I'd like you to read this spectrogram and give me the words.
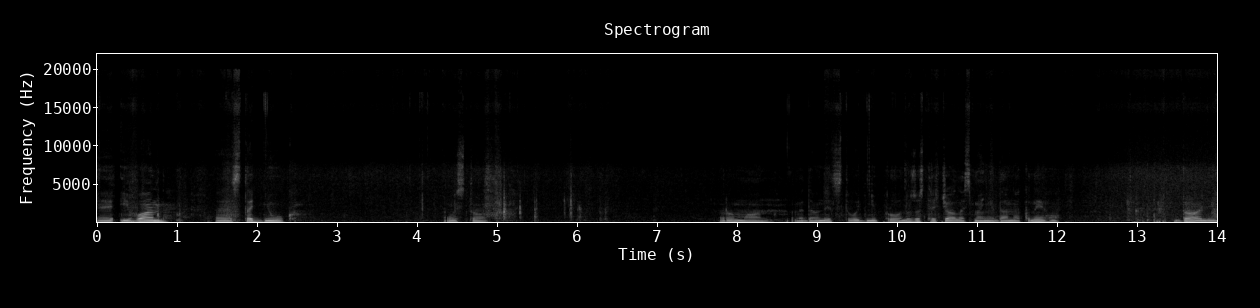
Е, Іван е, Стаднюк. Ось так. Роман. Видавництво Дніпро. Ну, зустрічалась мені дана книга. Далі.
